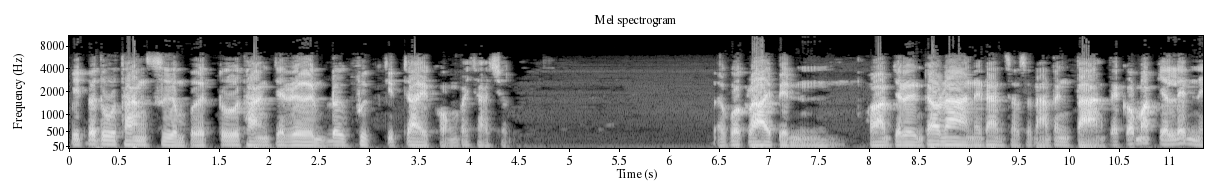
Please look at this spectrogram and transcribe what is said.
ปิดประตูทางเสื่อมเปิดประตูทางเจริญ โดยฝึกจิตใจของประชาชน แล้วก็กลายเป็น ความเจริญก้าวหน้าในด้านศาสนาต่าง ๆ แต่ก็มักจะเล่นใน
